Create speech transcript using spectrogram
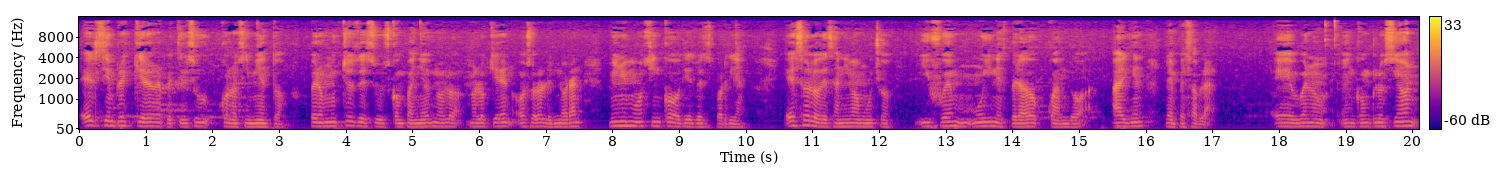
Él siempre quiere repetir su conocimiento, pero muchos de sus compañeros no lo, no lo quieren o solo lo ignoran mínimo 5 o 10 veces por día. Eso lo desanima mucho y fue muy inesperado cuando alguien le empezó a hablar. Eh, bueno, en conclusión,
